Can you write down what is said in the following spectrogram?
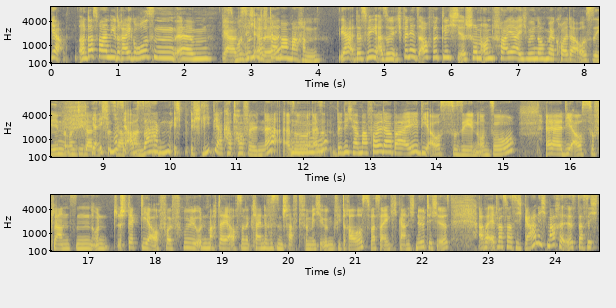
Ja, und das waren die drei großen ähm, ja, Das muss ich Gründe. öfter mal machen. Ja, deswegen, also ich bin jetzt auch wirklich schon on fire. Ich will noch mehr Kräuter aussehen und die dann Ja, ich muss Jahr ja auch pflanzen. sagen, ich, ich liebe ja Kartoffeln, ne? Also, Mhm. also bin ich ja mal voll dabei, die auszusehen und so, äh, die auszupflanzen und steck die ja auch voll früh und mache da ja auch so eine kleine Wissenschaft für mich irgendwie draus, was eigentlich gar nicht nötig ist. Aber etwas, was ich gar nicht mache, ist, dass ich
